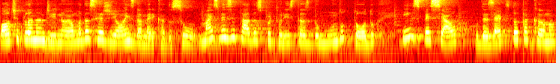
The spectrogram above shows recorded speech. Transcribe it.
O Altiplano Andino é uma das regiões da América do Sul mais visitadas por turistas do mundo todo, em especial o deserto do Atacama,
